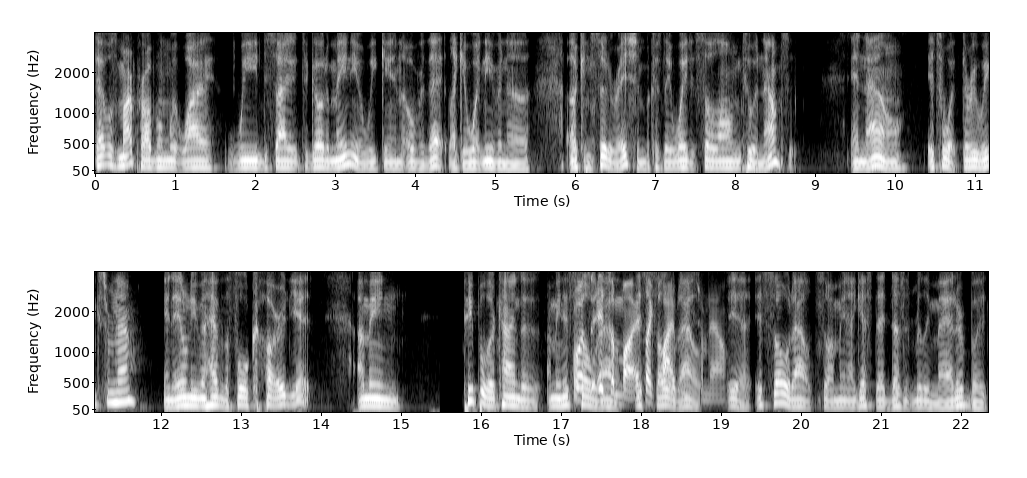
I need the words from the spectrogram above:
that was my problem with why we decided to go to Mania weekend over that. Like it wasn't even a a consideration because they waited so long to announce it. And now it's what, 3 weeks from now and they don't even have the full card yet. I mean, people are kind of I mean, it's Well, it's, sold it's a month. It's, like five sold weeks out. from now. Yeah, it's sold out. So I mean, I guess that doesn't really matter, but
